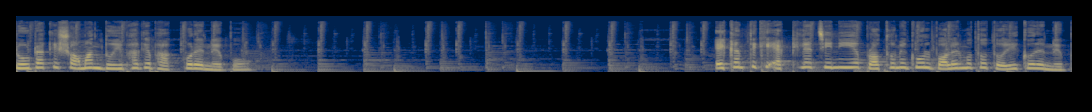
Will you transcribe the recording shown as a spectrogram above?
ডোটাকে সমান দুই ভাগে ভাগ করে নেব। এখান থেকে এক ঠিলে চিনিয়ে প্রথমে গোল বলের মতো তৈরি করে নেব।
